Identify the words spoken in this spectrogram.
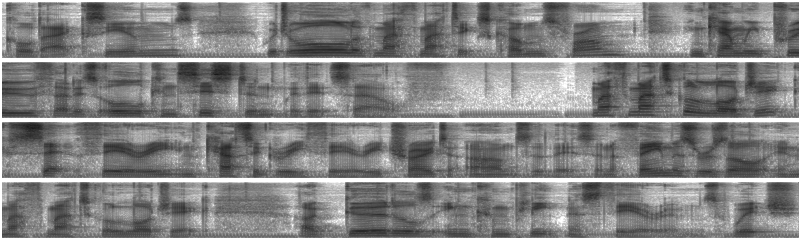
called axioms, which all of mathematics comes from? And can we prove that it's all consistent with itself? Mathematical logic, set theory, and category theory try to answer this, and a famous result in mathematical logic are Gödel's incompleteness theorems, which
